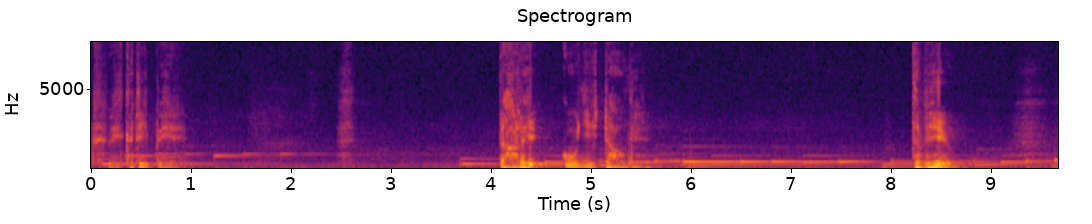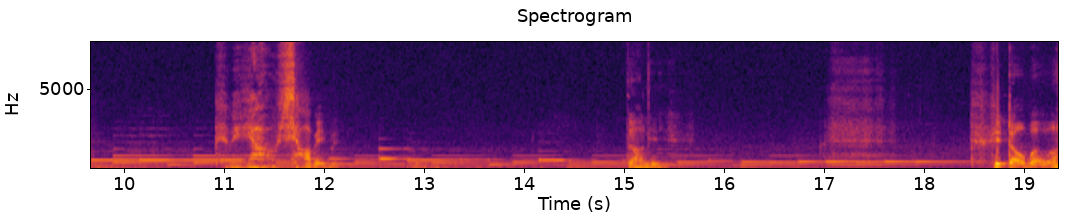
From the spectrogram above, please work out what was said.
ဖေဖေကတိပေးတယ်ဒါလေးကိုကြီးတောင်းခဲ့တယ်တပည့်ကိုဖေ ဖေရအောင်ရှာပေးမယ်ဒါလေးဖေဖေတောင်းပါပါ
